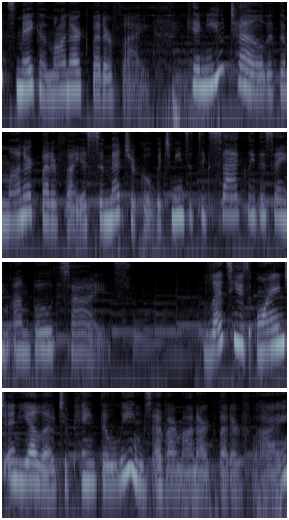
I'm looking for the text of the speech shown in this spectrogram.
let's make a monarch butterfly. Can you tell that the monarch butterfly is symmetrical, which means it's exactly the same on both sides? Let's use orange and yellow to paint the wings of our monarch butterfly.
